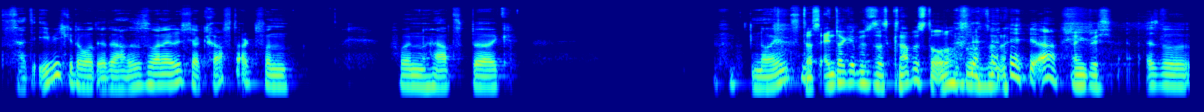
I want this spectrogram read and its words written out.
Das hat ewig gedauert, Alter. Das war ein richtiger Kraftakt von, von Herzberg. 19. Das Endergebnis ist das knappeste, oder? So, so, ja. eigentlich. Also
